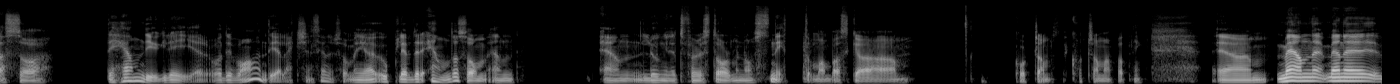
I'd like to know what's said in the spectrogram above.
Alltså det händer ju grejer och det var en del actionscener så men jag upplevde det ändå som en en Lugnet före stormen avsnitt om man bara ska kort, sam, kort sammanfattning. Ehm, men men eh,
